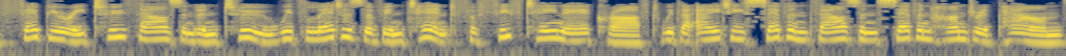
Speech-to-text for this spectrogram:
February 2002 with letters of intent for 15 aircraft with a 87,700 pounds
